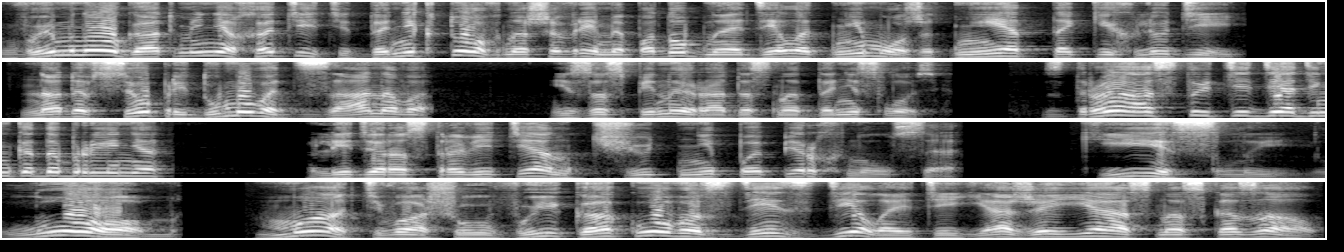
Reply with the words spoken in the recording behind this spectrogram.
вы много от меня хотите. Да никто в наше время подобное делать не может. Нет таких людей. Надо все придумывать заново. Из-за спины радостно донеслось. «Здравствуйте, дяденька Добрыня!» Лидер островитян чуть не поперхнулся. «Кислый! Лом! Мать вашу, вы какого здесь делаете? Я же ясно сказал!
